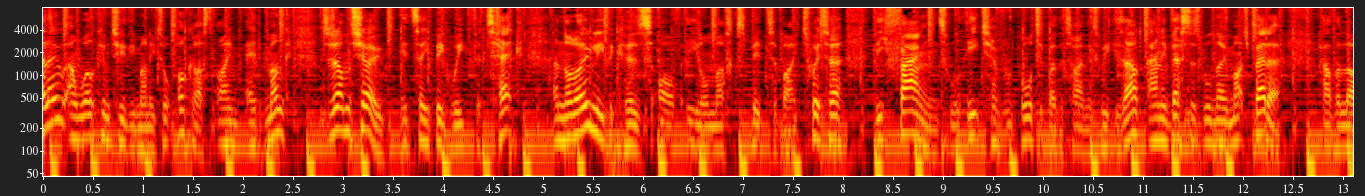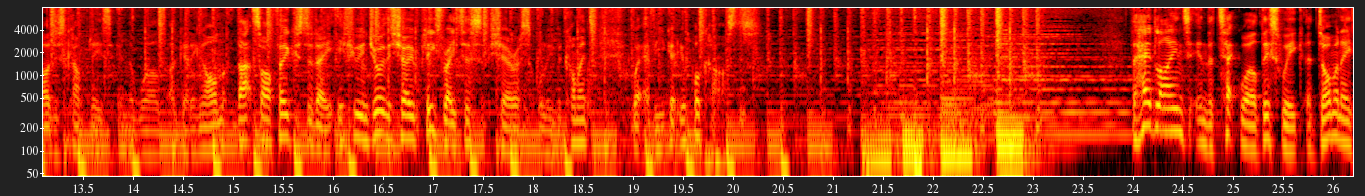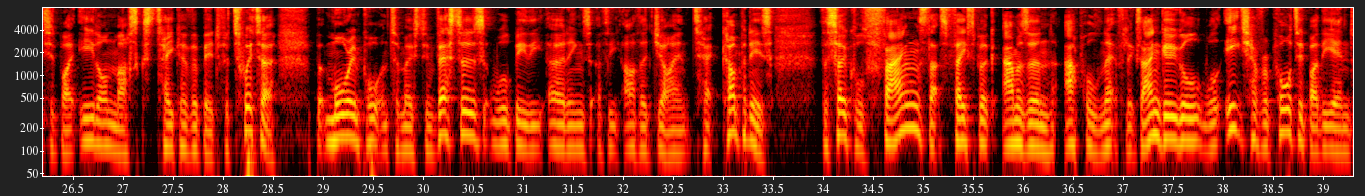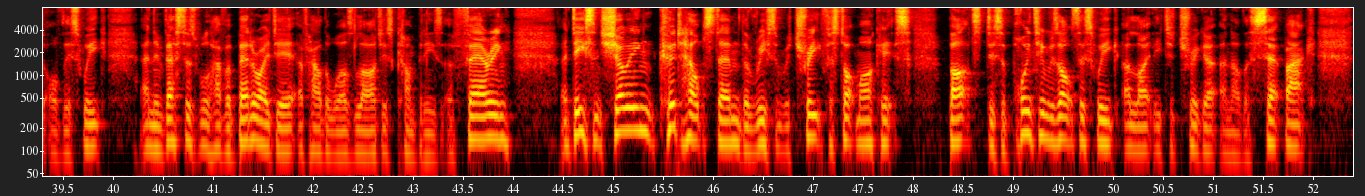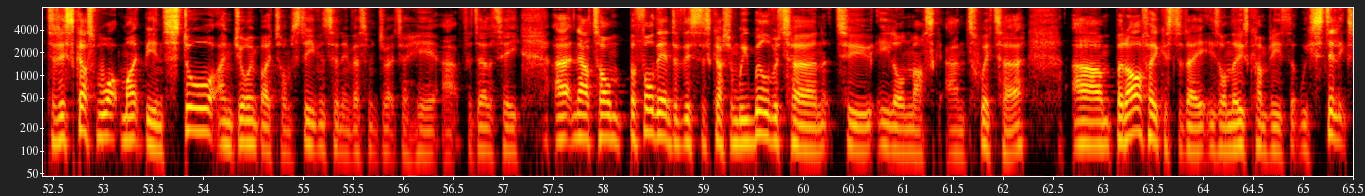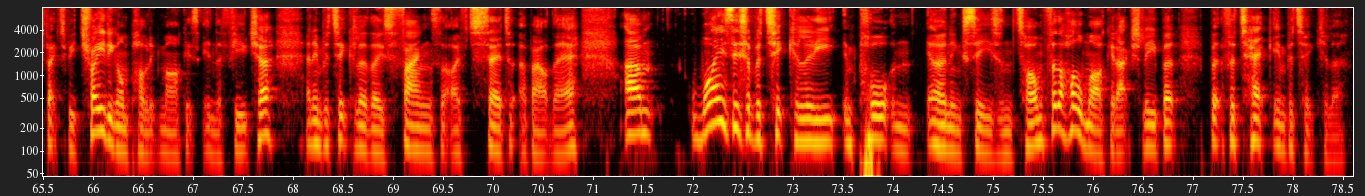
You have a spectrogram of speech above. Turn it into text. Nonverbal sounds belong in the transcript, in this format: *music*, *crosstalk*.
Hello and welcome to the Money Talk podcast. I'm Ed Monk. Today on the show, it's a big week for tech, and not only because of Elon Musk's bid to buy Twitter, the FANGs will each have reported by the time this week is out, and investors will know much better how the largest companies in the world are getting on. That's our focus today. If you enjoy the show, please rate us, share us, or leave a comment wherever you get your podcasts. Headlines in the tech world this week are dominated by Elon Musk's takeover bid for Twitter, but more important to most investors will be the earnings of the other giant tech companies. The so called FANGs, that's Facebook, Amazon, Apple, Netflix, and Google, will each have reported by the end of this week, and investors will have a better idea of how the world's largest companies are faring. A decent showing could help stem the recent retreat for stock markets, but disappointing results this week are likely to trigger another setback. To discuss what might be in store, I'm joined by Tom Stevenson, Investment Director here at Fidelity. Uh, now, Tom, before the end of this discussion, we will return to Elon Musk and Twitter, um, but our focus today is on those companies that we still expect to be trading on public markets in the future, and in particular those FANGs that I've said about there. Um, why is this a particularly important earnings season, Tom, for the whole market actually, but but for tech in particular?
